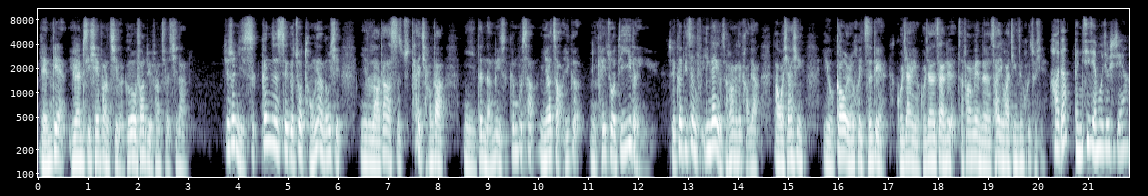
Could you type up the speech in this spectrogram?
联电 UMC 先放弃了，Global Foundry 放弃了七纳米。就说你是跟着这个做同样的东西，你老大是太强大，你的能力是跟不上。你要找一个你可以做第一的领域，所以各地政府应该有这方面的考量。但我相信有高人会指点，国家也有国家的战略，这方面的差异化竞争会出现。好的，本期节目就是这样。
